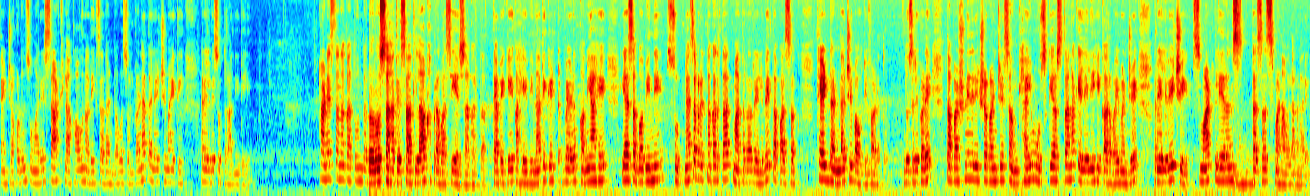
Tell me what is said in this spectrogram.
त्यांच्याकडून सुमारे साठ लाखाहून अधिकचा दंड वसूल करण्यात आल्याची माहिती रेल्वे सूत्रांनी दिली. ठाणे स्थानकातून दररोज सहा ते सात लाख प्रवासी ये जा करतात. त्यापैकी काही विना तिकीट वेळ कमी आहे. या सबबीने सुटण्याचा प्रयत्न करतात मात्र रेल्वे तपासक थेट दंडाची पावती फाडतो. दुसरीकडे तपासणी निरीक्षकांची संख्याही मोजकी असताना केलेली ही कारवाई म्हणजे रेल्वेची स्मार्ट क्लिअरन्स तसंच म्हणावं लागणार आहे.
